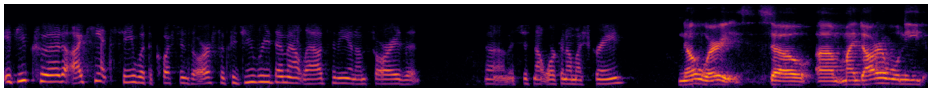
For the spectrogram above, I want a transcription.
if you could, I can't see what the questions are, so could you read them out loud to me? And I'm sorry that um, it's just not working on my screen. No worries. So um, my daughter will need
